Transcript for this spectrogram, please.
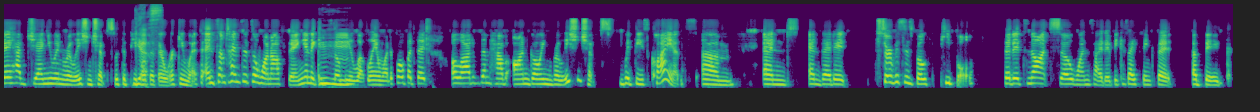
they have genuine relationships with the people Yes. that they're working with. And sometimes it's a one off thing and it can still be lovely and wonderful, but that a lot of them have ongoing relationships with these clients. Um, and and that it services both people, that it's not so one sided because I think that a big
